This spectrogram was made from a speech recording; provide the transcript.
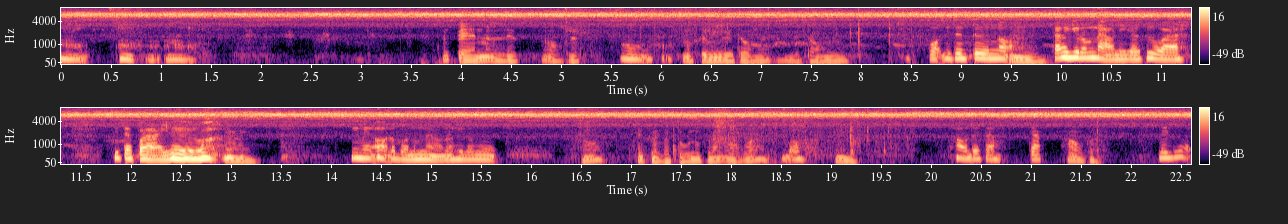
ไม้อืมเอามาเลยมันแปลนมันเลึกออกลึกนี่ค่ะมันคือมีใบตองนะใบตองมันเกาะอยู่ตื่นๆเนาะอืมถ้าอยู่น้ำหนาวนี่ก็คือว่าสิแต่ปลายเลยเนาะอืม นี่แมงออดระบอน้ำหนาวเนาะเห็นแล้วงูเนาะให้เปิดประตูนกกำลังออกว่าบ่อืมเฮาได้จ้ะจักเข้ากันเรื่อย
